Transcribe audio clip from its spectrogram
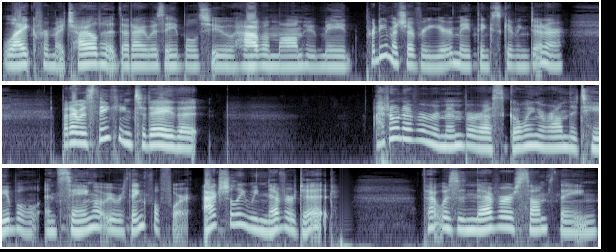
like from my childhood that I was able to have a mom who made pretty much every year made Thanksgiving dinner. But I was thinking today that I don't ever remember us going around the table and saying what we were thankful for. Actually, we never did. That was never something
